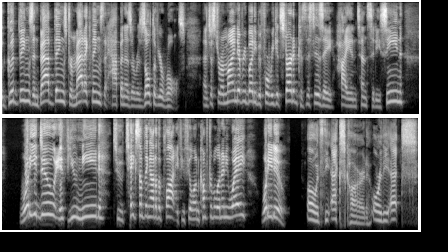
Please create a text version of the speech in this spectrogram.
the good things and bad things, dramatic things that happen as a result of your rolls. And just to remind everybody before we get started, because this is a high intensity scene, what do you do if you need to take something out of the plot? If you feel uncomfortable in any way, what do you do? Oh, it's the X card or the X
